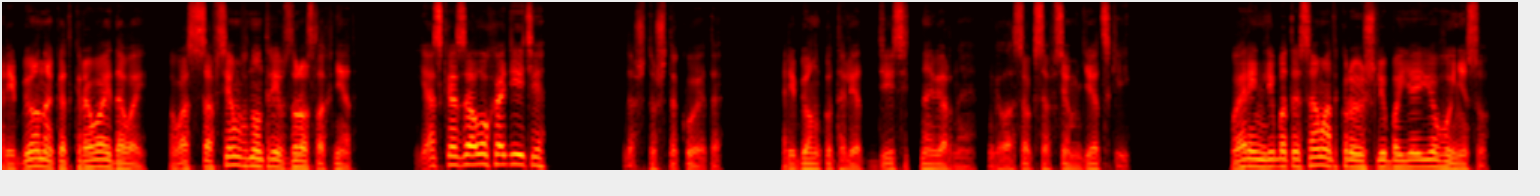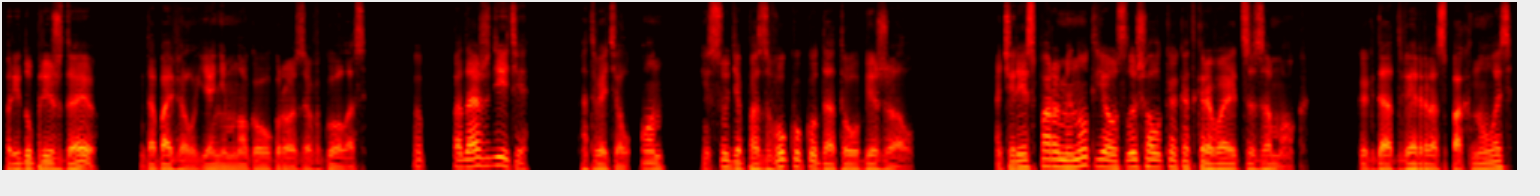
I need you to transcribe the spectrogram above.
Ребенок, открывай давай, у вас совсем внутри взрослых нет?» «Я сказал, уходите!» «Да что ж такое-то? Ребенку-то лет 10, наверное, голосок совсем детский». «Парень, либо ты сам откроешь, либо я ее вынесу. Предупреждаю», — добавил я немного угрозы в голос. «Подождите», — ответил он, и, судя по звуку, куда-то убежал. А через пару минут я услышал, как открывается замок. Когда дверь распахнулась,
